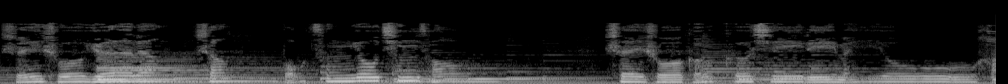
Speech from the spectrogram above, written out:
谁说月亮上不曾有青草？谁说可可西里没有海？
